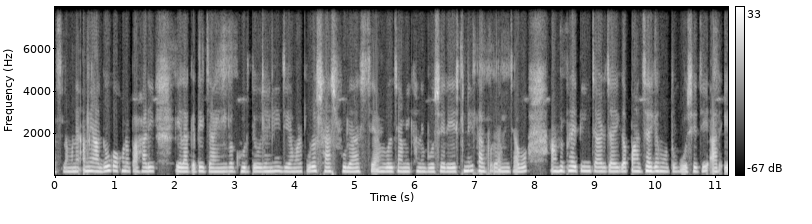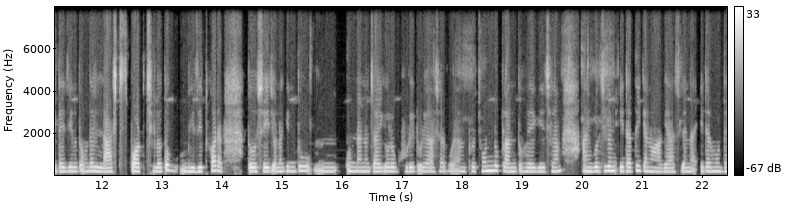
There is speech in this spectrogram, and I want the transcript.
আসলাম। মানে আমি আগেও কখনো পাহাড়ি এলাকাতে যাইনি বা ঘুরতেও যাইনি, যে আমার পুরো শ্বাস ফুলে আসছে। আমি বলছি, আমি এখানে বসে রেস্ট নিই, তারপরে আমি যাব। আমি প্রায় তিন, চার জায়গা, পাঁচ জায়গা মতো বসেছি। আর এটাই যেহেতু আমাদের লাস্ট স্পট ছিল, তো ভিজিট করার। তো সেই জন্য কিন্তু অন্যান্য জায়গাগুলো ঘুরে টুরে আসার পরে আমি প্রচণ্ড ক্লান্ত হয়ে গিয়েছিলাম। আমি বলছিলাম, এটাতেই কেন আগে আসলে না? এটার মধ্যে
